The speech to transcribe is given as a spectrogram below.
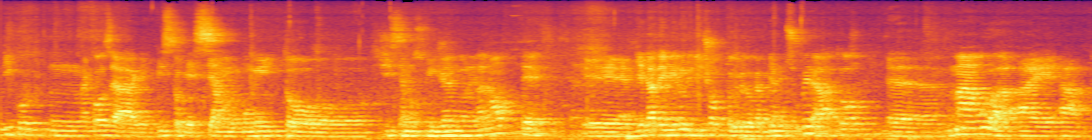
dico una cosa che visto che siamo in un momento, ci stiamo spingendo nella notte, eh, pietà dei minuti 18 credo che abbiamo superato, eh, Mauro ha, ha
